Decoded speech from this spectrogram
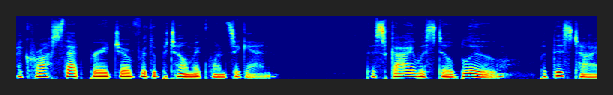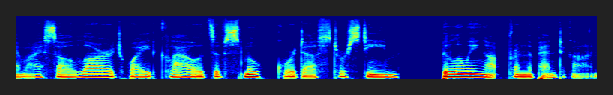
I crossed that bridge over the Potomac once again. The sky was still blue, but this time I saw large white clouds of smoke or dust or steam billowing up from the Pentagon.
